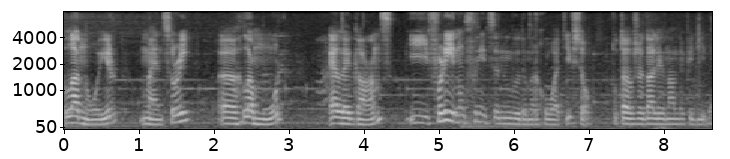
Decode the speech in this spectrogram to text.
Lanoir, Mansory, е, Glamour, Elegance і Free. Ну, Free це не будемо рахувати. І все. Тут вже далі нам не підійде.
